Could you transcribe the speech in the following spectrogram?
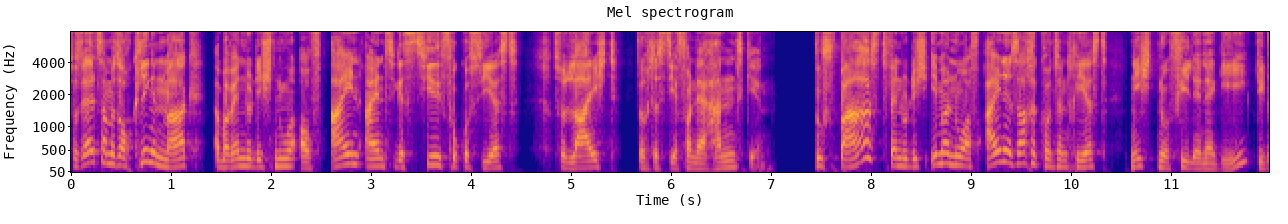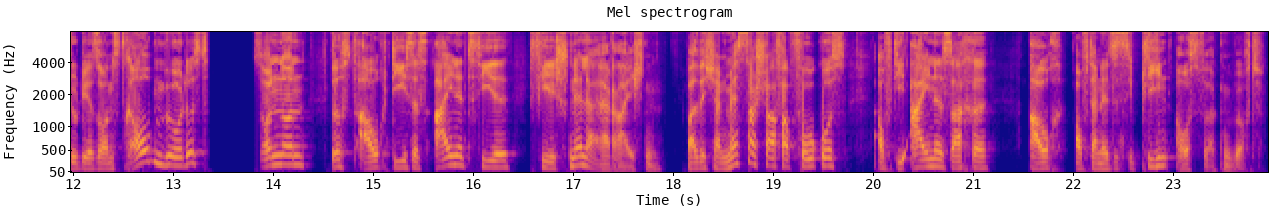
So seltsam es auch klingen mag, aber wenn du dich nur auf ein einziges Ziel fokussierst, so leicht wird es dir von der Hand gehen. Du sparst, wenn du dich immer nur auf eine Sache konzentrierst, nicht nur viel Energie, die du dir sonst rauben würdest, sondern wirst auch dieses eine Ziel viel schneller erreichen, weil sich ein messerscharfer Fokus auf die eine Sache auch auf deine Disziplin auswirken wird.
